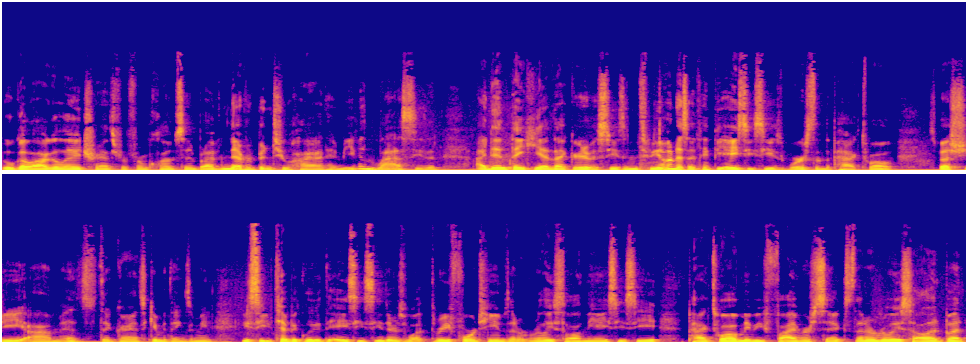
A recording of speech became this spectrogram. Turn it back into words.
Uiagalelei transfer from Clemson, but I've never been too high on him. Even last season, I didn't think he had that great of a season. To be honest, I think the ACC is worse than the Pac 12 especially um, as the grand scheme of things. I mean, you see typically with the ACC, there's what three, four teams that are really solid in the ACC. Pac-12, maybe five or six that are really solid. But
